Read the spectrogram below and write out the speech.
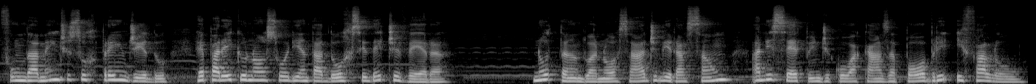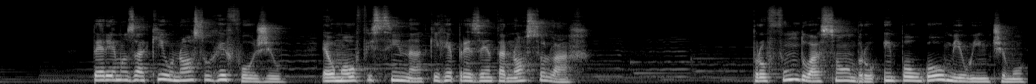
Fundamente surpreendido, reparei que o nosso orientador se detivera. Notando a nossa admiração, Aniceto indicou a casa pobre e falou: Teremos aqui o nosso refúgio. É uma oficina que representa nosso lar. Profundo assombro empolgou-me o íntimo,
